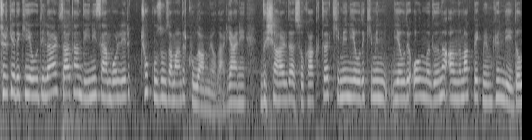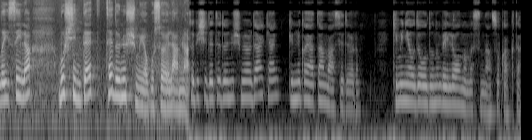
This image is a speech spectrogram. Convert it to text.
Türkiye'deki Yahudiler zaten dini sembolleri çok uzun zamandır kullanmıyorlar. Yani dışarıda, sokakta kimin Yahudi, kimin Yahudi olmadığını anlamak pek mümkün değil. Dolayısıyla bu şiddete dönüşmüyor bu söylemler. Tabii şiddete dönüşmüyor derken günlük hayattan bahsediyorum. Kimin Yahudi olduğunun belli olmamasından sokakta.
